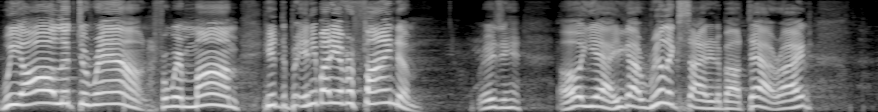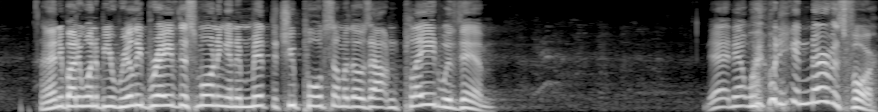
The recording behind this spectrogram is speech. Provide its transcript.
we all looked around for where mom hid the. Anybody ever find them? Raise your hand. Oh yeah, you got real excited about that, right? Anybody want to be really brave this morning and admit that you pulled some of those out and played with them? Yeah, now what are you getting nervous for?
